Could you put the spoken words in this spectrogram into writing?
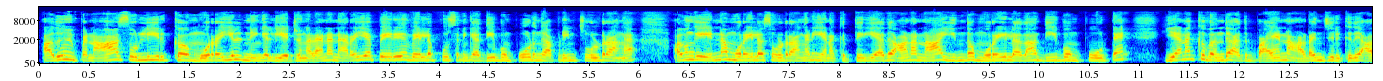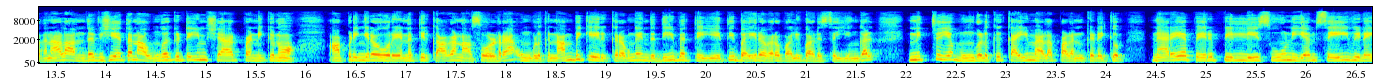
அதுவும் இப்ப நான் சொல்லியிருக்க முறையில் நீங்கள் ஏற்றுங்கள். ஏன்னா நிறைய பேர் வெள்ளை பூசணிக்காய் தீபம் போடுங்க அப்படின்னு சொல்றாங்க. அவங்க என்ன முறையில சொல்றாங்கன்னு எனக்கு தெரியாது. ஆனா நான் இந்த முறையில தான் தீபம் போட்டேன். எனக்கு வந்து அது பயன் அடைஞ்சிருக்குது. அதனால அந்த விஷயத்த நான் உங்ககிட்டயும் ஷேர் பண்ணிக்கணும் அப்படிங்கிற ஒரு எண்ணத்திற்காக நான் சொல்றேன். உங்களுக்கு நம்பிக்கை இருக்கிறவங்க இந்த தீபத்தை ஏத்தி பைரவரை வழிபாடு செய்யுங்கள். நிச்சயம் உங்களுக்கு கை மேல பலன் கிடைக்கும். நிறைய பேர் பில்லி சூனியம் செய்வினை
